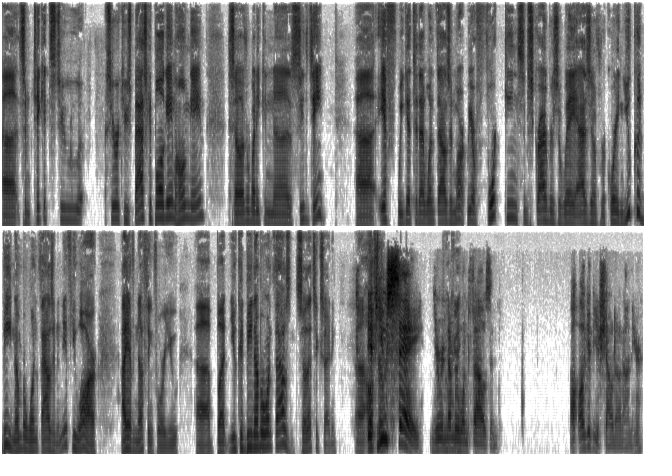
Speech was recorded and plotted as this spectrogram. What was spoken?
uh, some tickets to a Syracuse basketball game, a home game, so everybody can uh, see the team. Uh, if we get to that 1,000 mark, we are 14 subscribers away as of recording. You could be number 1,000, and if you are, I have nothing for you. Uh, but you could be number 1,000, so that's exciting. Uh, if also, you say you're a number okay. 1,000, I'll, I'll give you a shout out on here.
